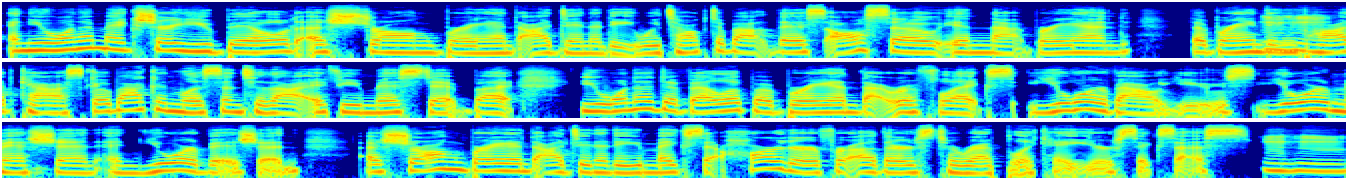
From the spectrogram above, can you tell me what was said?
And you want to make sure you build a strong brand identity. We talked about this also in that brand, the branding mm-hmm. podcast. Go back and listen to that if you missed it. But you want to develop a brand that reflects your values, your mission, and your vision. A strong brand identity makes it harder for others to replicate your success. Mm-hmm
